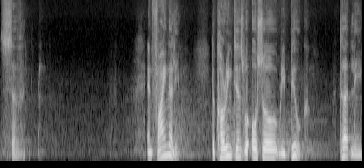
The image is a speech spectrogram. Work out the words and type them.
servant. And finally, the Corinthians were also rebuked. Thirdly,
